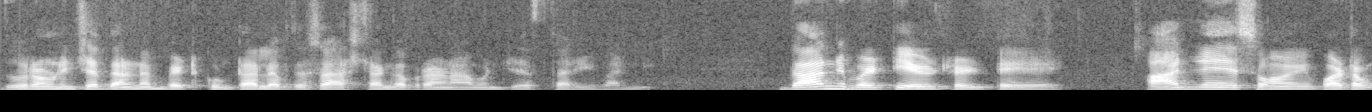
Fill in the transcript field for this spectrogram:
దూరం నుంచే దండం పెట్టుకుంటారు లేకపోతే సాష్టాంగ ప్రణామం చేస్తారు ఇవన్నీ. దాన్ని బట్టి ఏమిటంటే ఆంజనేయ స్వామి పటం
